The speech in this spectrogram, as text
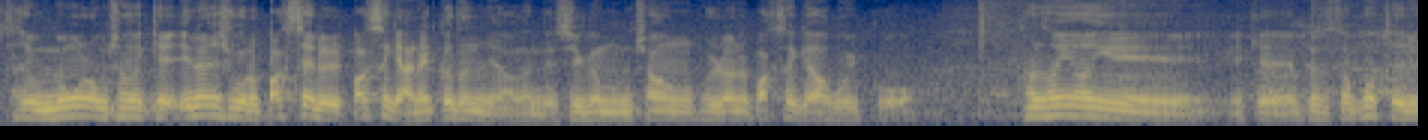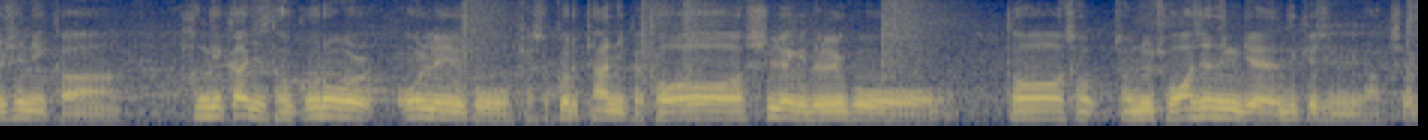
사실 운동을 엄청 이렇게 이런 식으로 빡세를 빡세게 안 했거든요. 근데 지금 엄청 훈련을 빡세게 하고 있고 한성이 형이 이렇게 옆에서 서포트 해주시니까 한계까지 더 끌어올리고 계속 그렇게 하니까 더 실력이 늘고 더 점- 점점 좋아지는 게 느껴집니다, 확실히.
